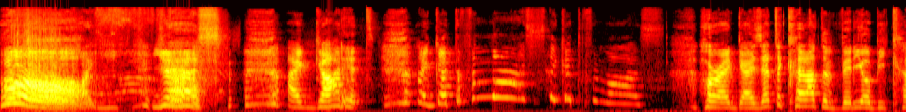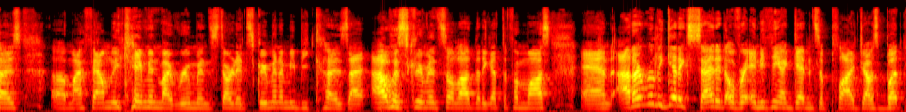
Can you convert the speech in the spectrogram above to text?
oh! Yes! I got it. I got the FAMAS was. Alright guys, I had to cut out the video because uh, my family came in my room and started screaming at me because I, I was screaming so loud that I got the FAMAS and I don't really get excited over anything I get in supply drops but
